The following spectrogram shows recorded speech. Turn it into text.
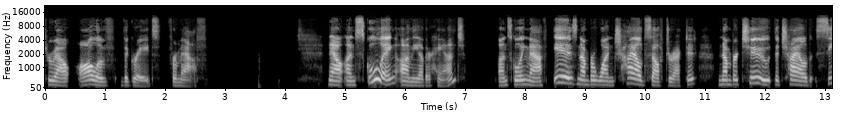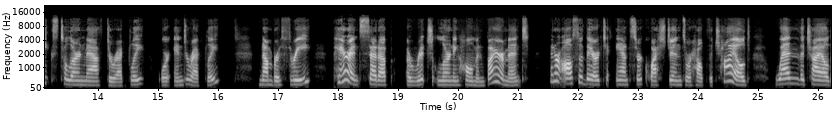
throughout all of the grades for math. Now, unschooling, on the other hand, unschooling math is number one, child self directed, Number two, the child seeks to learn math directly or indirectly. Number three, parents set up a rich learning home environment and are also there to answer questions or help the child when the child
